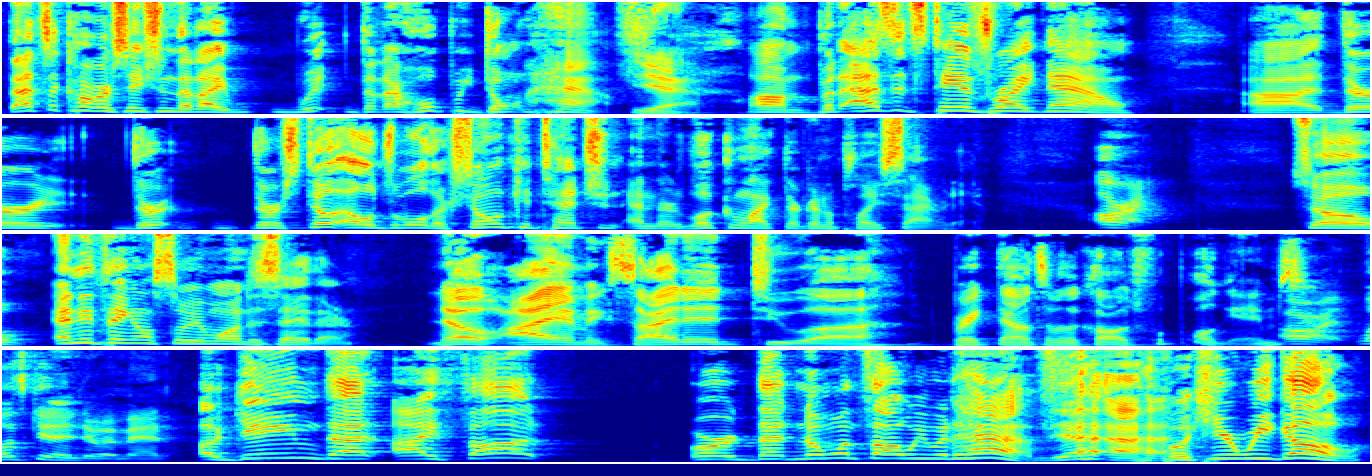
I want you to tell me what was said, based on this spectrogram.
That's a conversation that I that I hope we don't have. Yeah. Um, but as it stands right now, uh, they're they're they're still eligible. They're still in contention, and they're looking like they're going to play Saturday. All right. So, anything else that we wanted to say there? No, I am excited to uh, break down some of the college football games. All right, let's get into it, man. A game that I thought, or that no one thought we would have. Yeah. But here we go.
